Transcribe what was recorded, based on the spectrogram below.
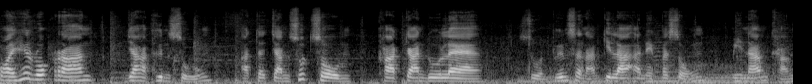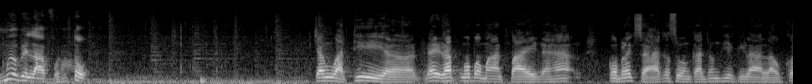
ปล่อยให้รกร้างยากขึ้นสูง อัศจรรย์สุดโทมขาดการดูแล ส่วนพื้นสนามกีฬาอเนกประสงค์ มีน้ำขังเมื่อเวลาฝนตก จังหวัดที่ได้รับงบประมาณไปนะฮะกรมรักษากระทรวงการท่องเที่ยวกีฬาเราก็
